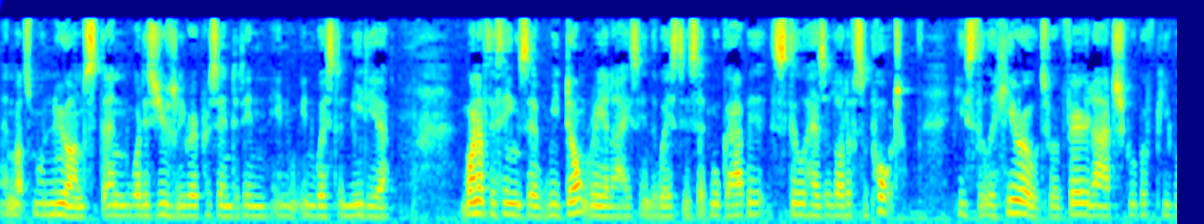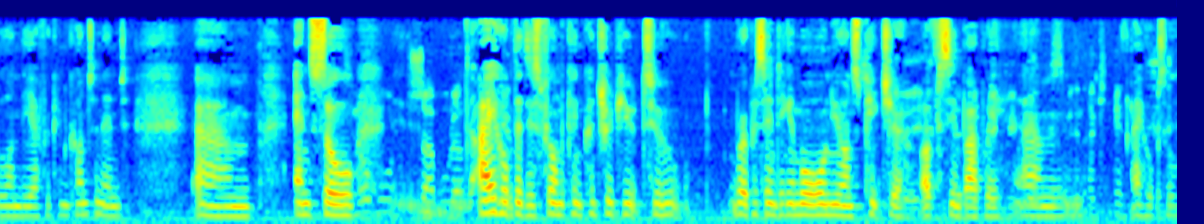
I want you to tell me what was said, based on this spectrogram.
and much more nuanced than what is usually represented in, in, in Western media. One of the things that we don't realize in the West is that Mugabe still has a lot of support. He's still a hero to a very large group of people on the African continent. Um, and so I hope that this film can contribute to representing a more nuanced picture of Zimbabwe. Um, I hope so.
